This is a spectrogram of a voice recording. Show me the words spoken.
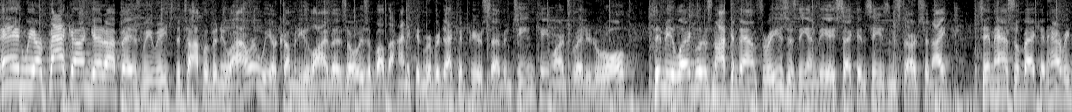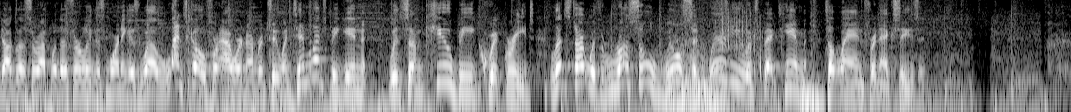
And we are back on Get Up as we reach the top of a new hour. We are coming to you live, as always, above the Heineken River Deck at Pier 17. Kmart's ready to roll. Timmy Legler's knocking down threes as the NBA second season starts tonight. Tim Hasselbeck and Harry Douglas are up with us early this morning as well. Let's go for hour number two. And Tim, let's begin with some QB quick reads. Let's start with Russell Wilson. Where do you expect him to land for next season?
